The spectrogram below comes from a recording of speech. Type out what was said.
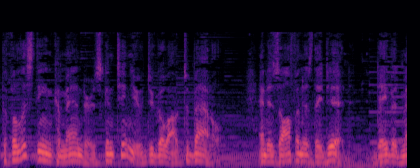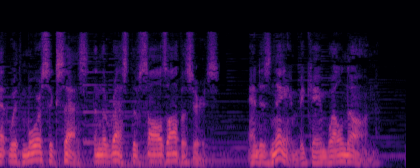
The Philistine commanders continued to go out to battle, and as often as they did, David met with more success than the rest of Saul's officers, and his name became well known.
